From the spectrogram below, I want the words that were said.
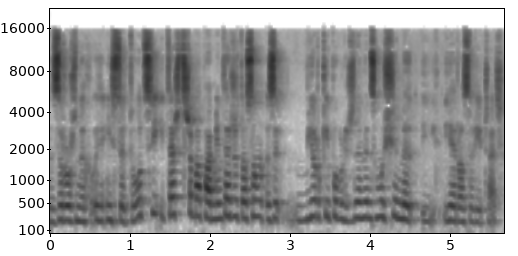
z różnych instytucji i też trzeba pamiętać, że to są biurki publiczne, więc musimy je rozliczać.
